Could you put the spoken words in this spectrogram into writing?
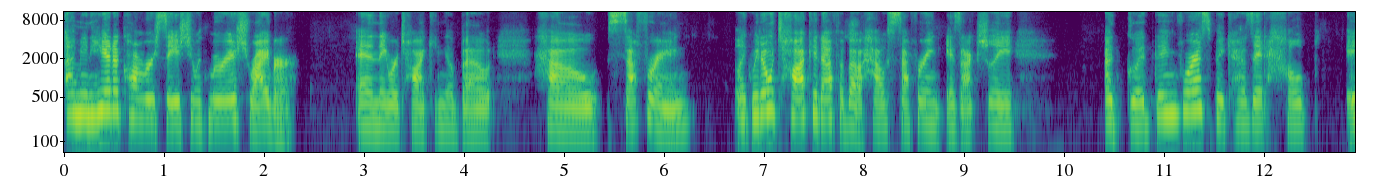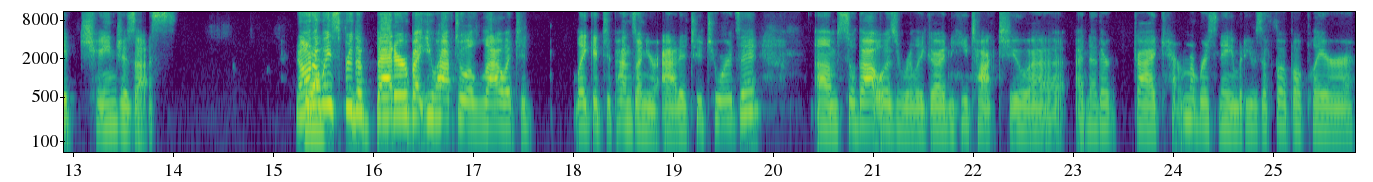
I mean, he had a conversation with Maria Shriver, and they were talking about how suffering, like, we don't talk enough about how suffering is actually a good thing for us because it helps it changes us not yeah. always for the better but you have to allow it to like it depends on your attitude towards it um, so that was really good and he talked to uh, another guy i can't remember his name but he was a football player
